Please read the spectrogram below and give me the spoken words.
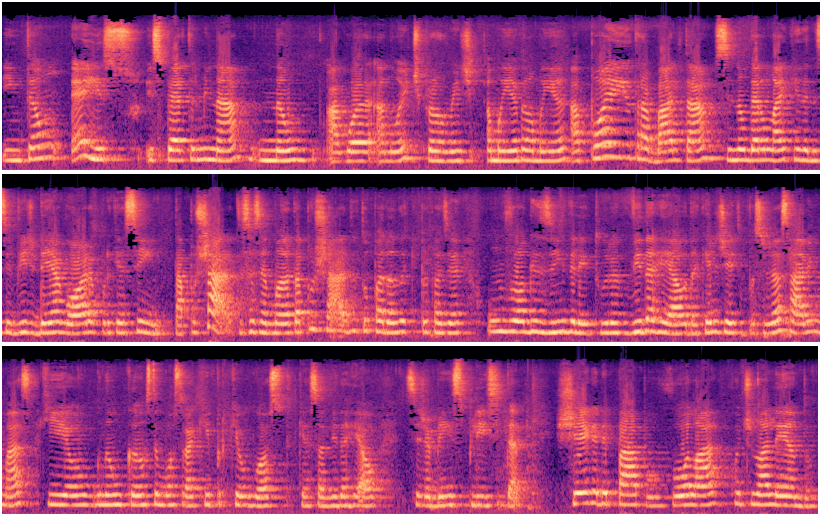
Então é isso. Espero terminar, não agora à noite, provavelmente amanhã pela manhã. Apoiem o trabalho, tá? Se não deram like ainda nesse vídeo, deem agora, porque assim, tá puxado. Essa semana tá puxado. Tô parando aqui pra fazer um vlogzinho de leitura, vida real, daquele jeito que vocês já sabem, mas que eu não canso de mostrar aqui porque eu gosto que essa vida real seja bem explícita. Chega de papo, vou lá continuar lendo.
